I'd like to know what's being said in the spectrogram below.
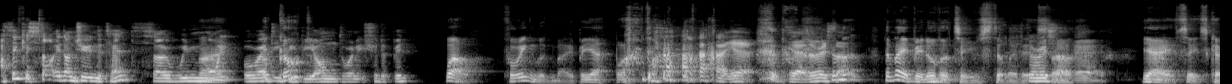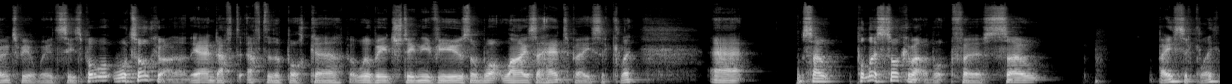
I think it started on June the tenth, so we right. might already oh, be beyond when it should have been. Well, for England, maybe, yeah. But yeah, yeah, there is that. There may have been other teams still in it. There is so. that, yeah. Yeah, it's, it's going to be a weird season, but we'll, we'll talk about that at the end after after the book. Uh, but we'll be interested in your views on what lies ahead, basically. Uh, so, but let's talk about the book first. So, basically,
